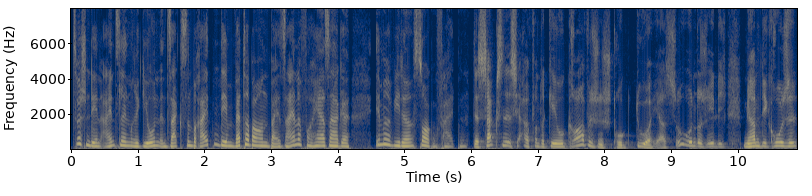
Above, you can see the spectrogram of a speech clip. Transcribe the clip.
zwischen den einzelnen Regionen in Sachsen bereiten dem Wetterbauern bei seiner Vorhersage immer wieder Sorgenfalten. Das Sachsen ist ja auch von der geografischen Struktur her so unterschiedlich. Wir haben die große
